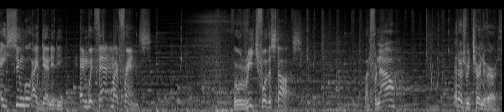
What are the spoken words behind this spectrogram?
a single identity. And with that, my friends, we will reach for the stars. But for now, let us return to Earth,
